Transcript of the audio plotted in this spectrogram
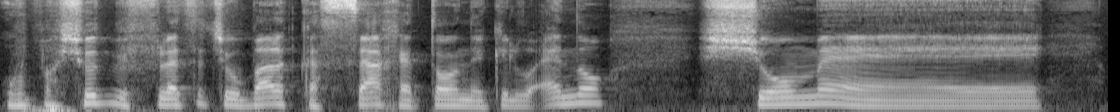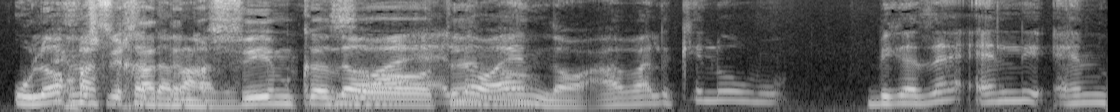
הוא פשוט מפלצת שהוא בא לכסח את טוני, כאילו אין לו שום... אה, הוא לא אין יכול לו לעשות את שליחת הדבר הזה. ענפים כזאת? לא, אין לא, לו? אין לו, אבל כאילו, בגלל זה אין לי, אין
